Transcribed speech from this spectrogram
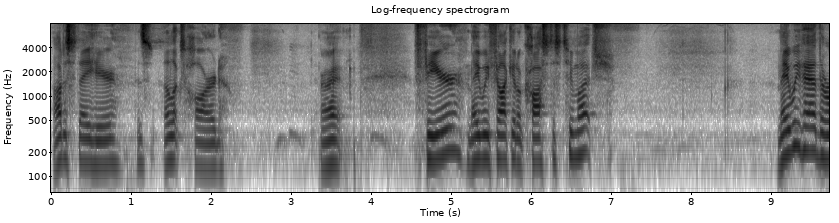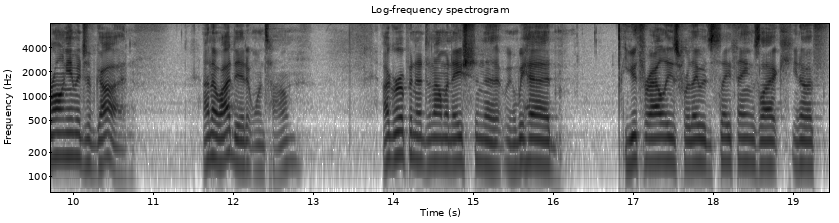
I'll just stay here. This, that looks hard, right? Fear, maybe we feel like it'll cost us too much. Maybe we've had the wrong image of God. I know I did at one time. I grew up in a denomination that we had youth rallies where they would say things like, you know, if,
